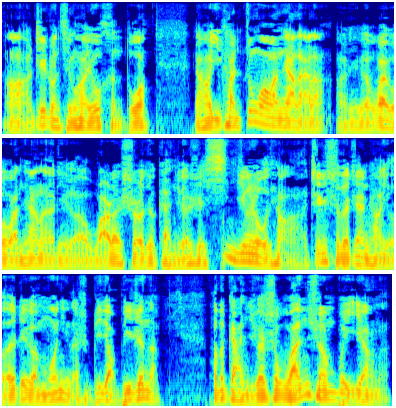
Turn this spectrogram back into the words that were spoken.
啊！这种情况有很多。然后一看中国玩家来了啊，这个外国玩家呢，这个玩的时候就感觉是心惊肉跳啊！真实的战场有的这个模拟的是比较逼真的，他的感觉是完全不一样的。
